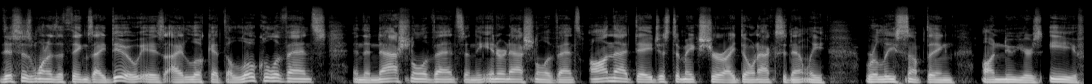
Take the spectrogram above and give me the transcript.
this is one of the things i do is i look at the local events and the national events and the international events on that day just to make sure i don't accidentally release something on new year's eve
